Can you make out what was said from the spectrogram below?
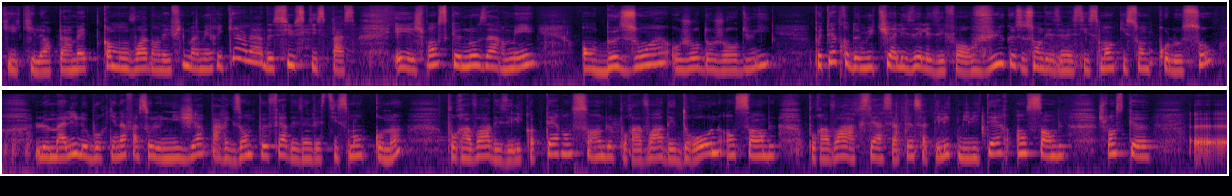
qui, leur permettent, comme on voit dans les films américains, là, de suivre ce qui se passe. Et je pense que nos armées ont besoin, au jour d'aujourd'hui, peut-être de mutualiser les efforts, vu que ce sont des investissements qui sont colossaux. Le Mali, le Burkina Faso, le Niger, par exemple, peuvent faire des investissements communs pour avoir des hélicoptères ensemble, pour avoir des drones ensemble, pour avoir accès à certains satellites militaires ensemble. Je pense que euh,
